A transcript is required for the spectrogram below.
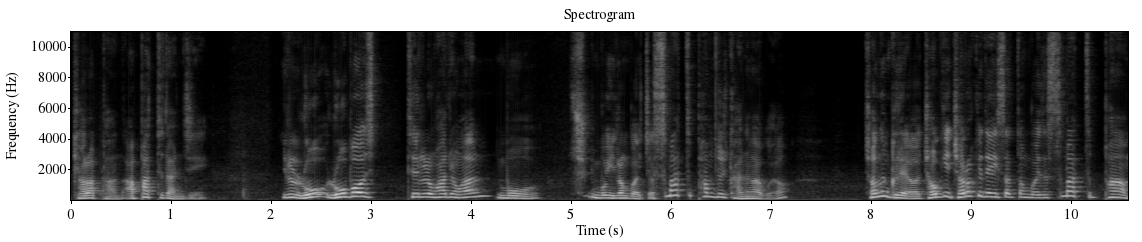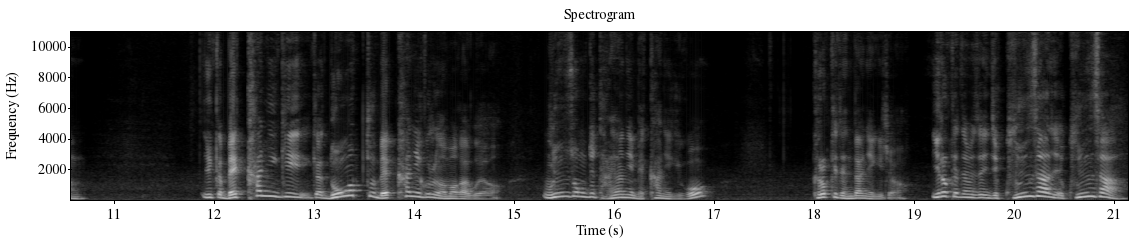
결합한 아파트 단지 이런 로, 로버트를 활용한 뭐, 수- 뭐 이런 거 있죠. 스마트팜도 가능하고요. 저는 그래요. 저기 저렇게 돼 있었던 거에서 스마트팜 그러니까 메카닉이 그러니까 농업도 메카닉으로 넘어가고요. 운송도 당연히 메카닉이고 그렇게 된다는 얘기죠. 이렇게 되면서 이제 군사 군사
